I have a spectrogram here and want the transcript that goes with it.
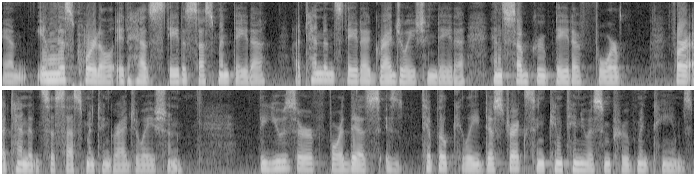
And in this portal, it has state assessment data, attendance data, graduation data, and subgroup data for, for attendance assessment and graduation. The user for this is typically districts and continuous improvement teams.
